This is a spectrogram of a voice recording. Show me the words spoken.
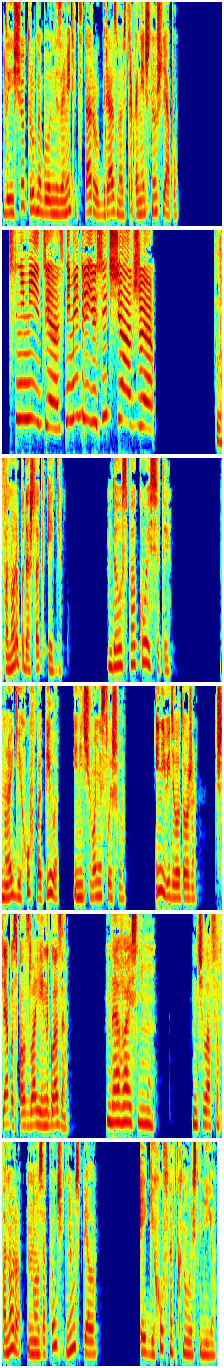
Да еще трудно было не заметить старую грязную остроконечную шляпу. «Снимите! Снимите ее сейчас же!» Флафанора подошла к Эгги. «Да успокойся ты!» Но Эгги Хуф вопила и ничего не слышала. И не видела тоже. Шляпа сползла ей на глаза. «Давай сниму», — начала Флафанора, но закончить не успела. Эгги Хуф наткнулась на нее.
